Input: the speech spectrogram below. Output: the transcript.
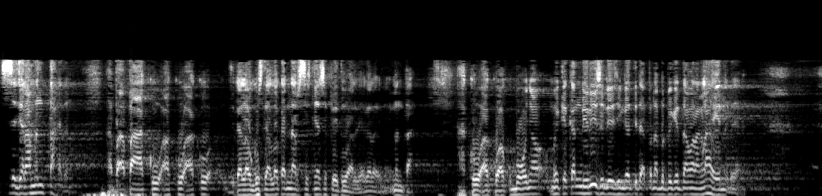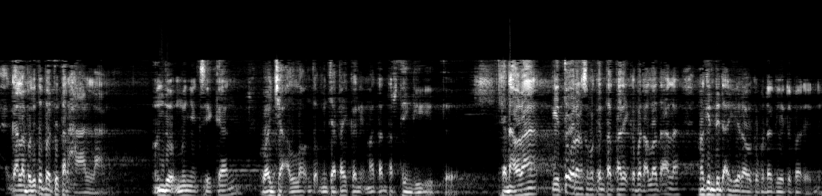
Sejarah mentah itu Apa-apa aku, aku, aku. Kalau Gusti Allah kan narsisnya spiritual ya Kalau ini mentah Aku, aku, aku pokoknya memikirkan diri sendiri sehingga tidak pernah berpikir tentang orang lain. Gitu ya. Kalau begitu berarti terhalang untuk menyaksikan wajah Allah untuk mencapai kenikmatan tertinggi itu. Karena orang itu orang semakin tertarik kepada Allah Taala, makin tidak hirau kepada kehidupan ini.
